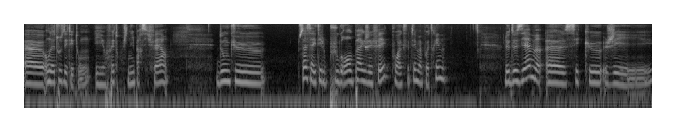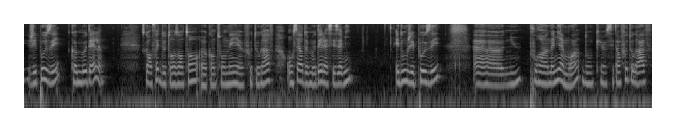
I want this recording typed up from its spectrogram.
on a tous des tétons et en fait, on finit par s'y faire. Donc, ça, ça a été le plus grand pas que j'ai fait pour accepter ma poitrine. Le deuxième, c'est que j'ai posé comme modèle parce qu'en fait, de temps en temps, euh, quand on est euh, photographe, on sert de modèle à ses amis. Et donc j'ai posé euh, nu pour un ami à moi. Donc c'est un photographe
